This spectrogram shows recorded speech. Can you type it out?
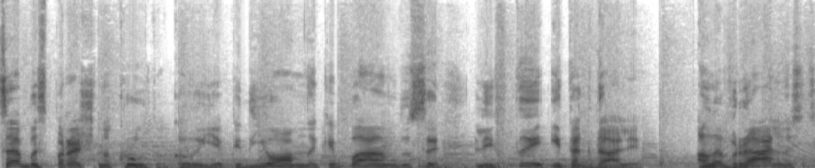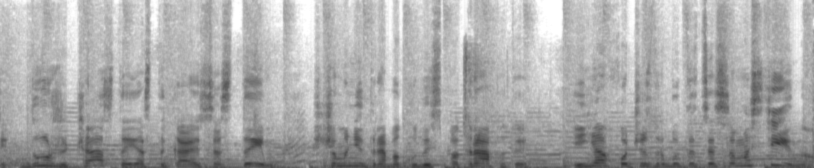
Це безперечно круто, коли є підйомники, пандуси, ліфти і так далі. Але в реальності дуже часто я стикаюся з тим, що мені треба кудись потрапити, і я хочу зробити це самостійно.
